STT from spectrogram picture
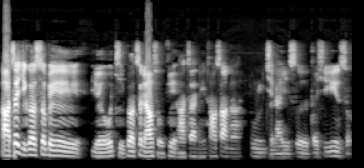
啊，这几个设备有几个治疗手续啊，在临床上呢用起来也是得心应手。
